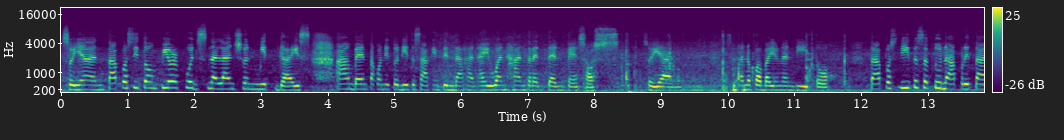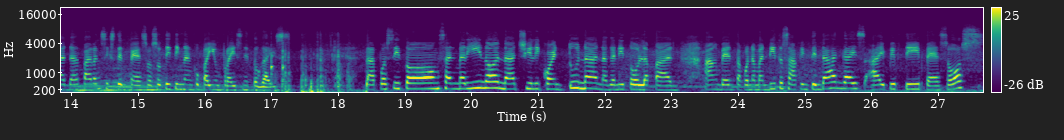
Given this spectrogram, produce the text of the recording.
So yan. Tapos itong pure foods na luncheon meat guys, ang benta ko nito dito sa aking tindahan ay 110 pesos. So yan. Ano pa ba yung nandito? Tapos dito sa tuna apritada, parang 16 pesos. So titingnan ko pa yung price nito guys. Tapos itong San Marino na chili corn tuna na ganito lapad. Ang benta ko naman dito sa aking tindahan guys ay 50 pesos.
